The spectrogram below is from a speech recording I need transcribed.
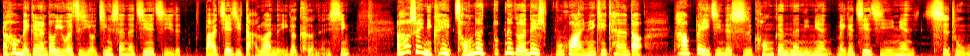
然后每个人都以为自己有晋升的阶级的，把阶级打乱的一个可能性。然后，所以你可以从那那个那幅画里面可以看得到，它背景的时空跟那里面每个阶级里面试图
